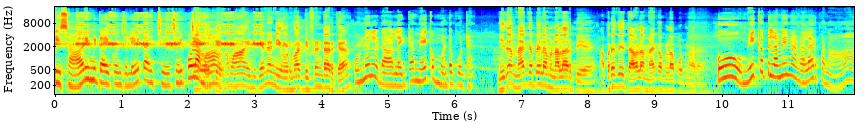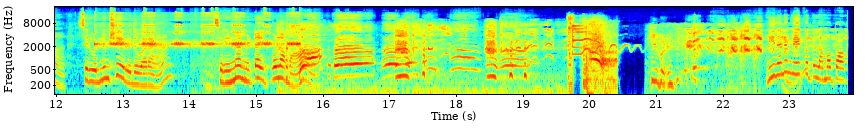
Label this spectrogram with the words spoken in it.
ஏய் சாரி மிட்டாய் கொஞ்சம் லேட் ஆயிடுச்சு. சரி போலாமா? ஆமா இன்னைக்கு என்ன நீ ஒரு மாதிரி டிஃப்ரெண்டா இருக்க? ஒன்றும் இல்லடா லைட்டா மேக்கப் மட்டும் போட்டேன். நீ தான் மேக்கப்பே இல்லாம நல்லா இருப்பியே. அப்புறம் எதுக்கு தேவையில்ல மேக்கப் எல்லாம் போட்டுன்னு வர? ஓ மேக்கப் இல்லாமே நான் நல்லா இருப்பேனா? சரி ஒரு நிமிஷம் இரு இது வரேன். சரி என்ன மிட்டாய் போலாமா? நீ தானே மேக்கப் இல்லாம பார்க்கணும்னு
